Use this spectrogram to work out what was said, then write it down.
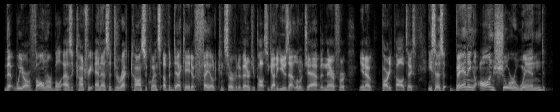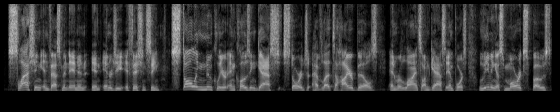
that we are vulnerable as a country and as a direct consequence of a decade of failed conservative energy policy. Got to use that little jab in there for, you know, party politics. He says banning onshore wind, slashing investment in, in, in energy efficiency, stalling nuclear, and closing gas storage have led to higher bills and reliance on gas imports, leaving us more exposed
